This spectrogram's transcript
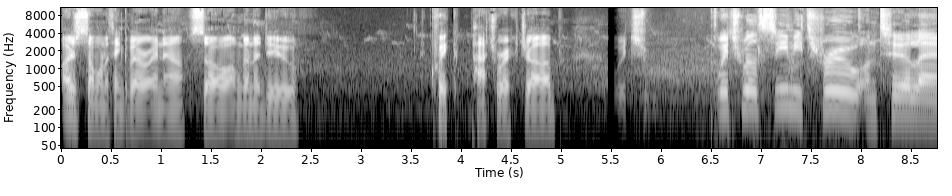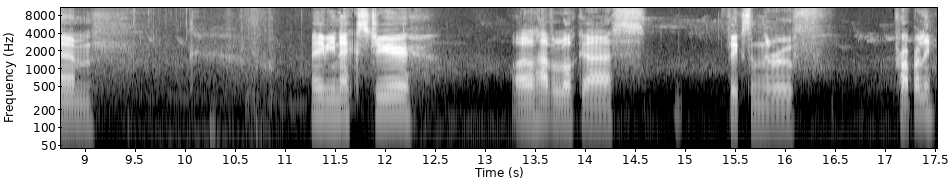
I just don't want to think about it right now. So I'm gonna do a quick patchwork job, which which will see me through until um, maybe next year. I'll have a look at fixing the roof properly.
